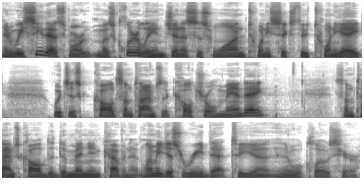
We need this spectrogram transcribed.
And we see that most clearly in Genesis 1 26 through 28, which is called sometimes the cultural mandate, sometimes called the dominion covenant. Let me just read that to you and then we'll close here.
